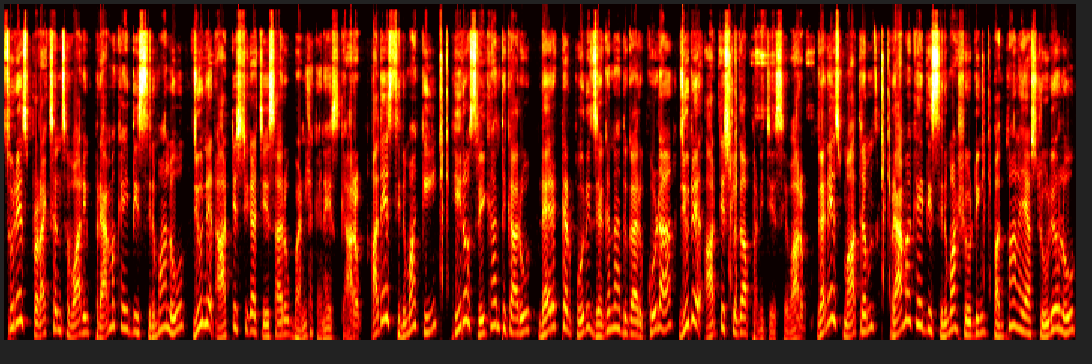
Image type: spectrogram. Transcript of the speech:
సురేష్ ప్రొడక్షన్స్ వారి ప్రేమ ఖైదీ సినిమాలో జూనియర్ ఆర్టిస్ట్గా చేశారు బండ్ల గణేష్ గారు. అదే సినిమాకి హీరో శ్రీకాంత్ గారు డైరెక్టర్ పూరి జగన్నాథ్ గారు కూడా జూనియర్ ఆర్టిస్టులుగా పనిచేసేవారు. గణేష్ మాత్రం ప్రేమ ఖైదీ సినిమా షూటింగ్ పద్మాలయ స్టూడియోలో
